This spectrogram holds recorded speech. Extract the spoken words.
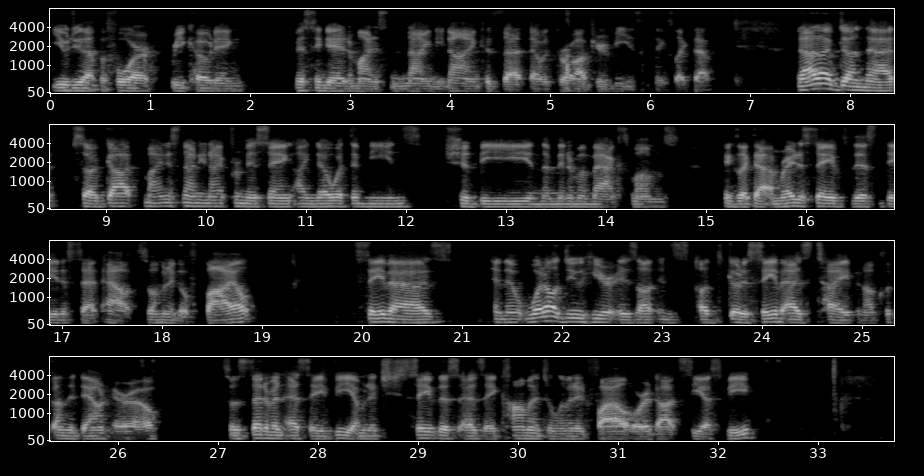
you do that before recoding missing data to minus 99 because that, that would throw off your means and things like that. Now that I've done that, so I've got minus 99 for missing. I know what the means should be and the minimum maximums, things like that. I'm ready to save this data set out. So I'm gonna go File, Save As, and then what I'll do here is I'll, I'll go to Save As Type and I'll click on the down arrow so instead of an SAV, I'm going to save this as a comma delimited file or a .csv.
